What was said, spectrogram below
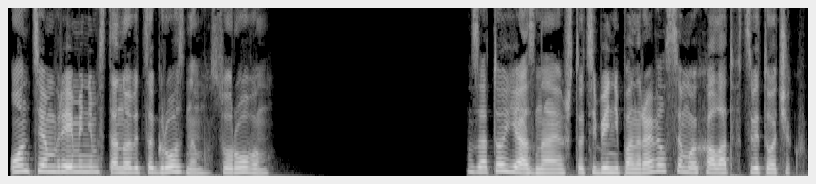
Он тем временем становится грозным, суровым. Зато я знаю, что тебе не понравился мой халат в цветочек.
